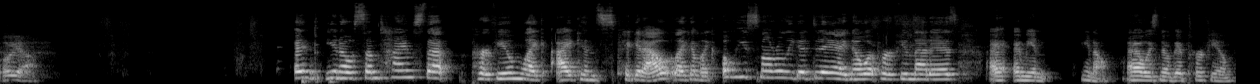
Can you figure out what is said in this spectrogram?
Oh yeah. And you know, sometimes that perfume, like I can s- pick it out. Like I'm like, oh, you smell really good today. I know what perfume that is. I, I mean, you know, I always know good perfume.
